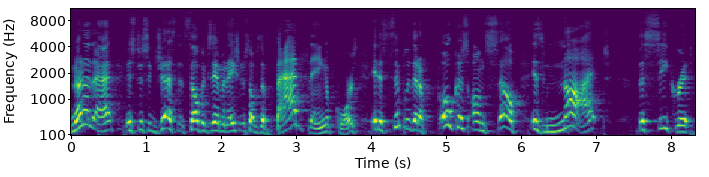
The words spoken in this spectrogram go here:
None of that is to suggest that self examination itself is a bad thing, of course. It is simply that a focus on self is not the secret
